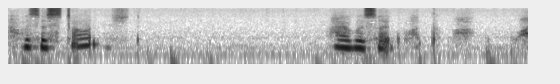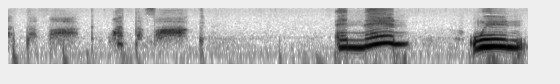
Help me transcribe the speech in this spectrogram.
I was astonished. I was like, what the fuck? What the fuck? What the fuck? And then when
